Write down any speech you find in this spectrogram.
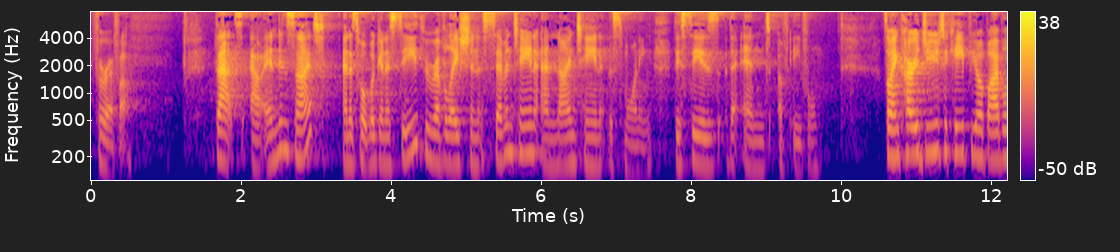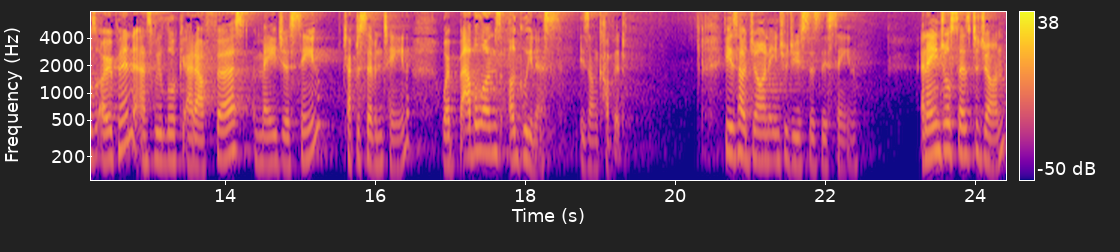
forever. That's our end in sight, and it's what we're going to see through Revelation 17 and 19 this morning. This is the end of evil. So I encourage you to keep your Bibles open as we look at our first major scene, chapter 17, where Babylon's ugliness is uncovered. Here's how John introduces this scene. An angel says to John,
